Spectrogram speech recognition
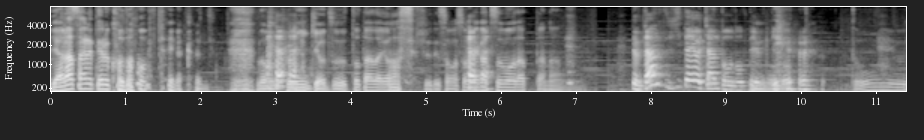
やらされてる子供みたいな感じの雰囲気をずっと漂わせててそそれがツボだったな。でもダンス自体はちゃんと踊ってるっていう、どういう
